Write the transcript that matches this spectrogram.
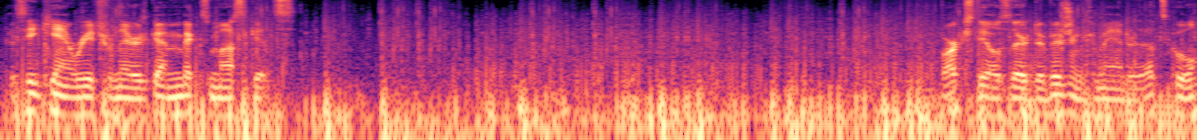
Because he can't reach from there. He's got mixed muskets. Barksdale's their division commander. That's cool.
